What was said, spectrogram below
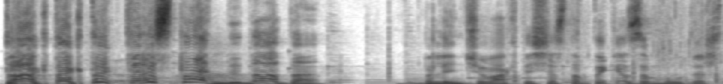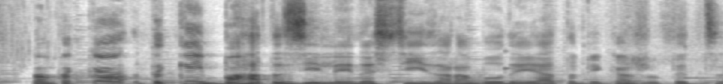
Так, так, так, перестань, не надо. Блін, чувак, ти щас там таке замутиш. Там така, такий багатозільний настій зараз буде, я тобі кажу, ти, це,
